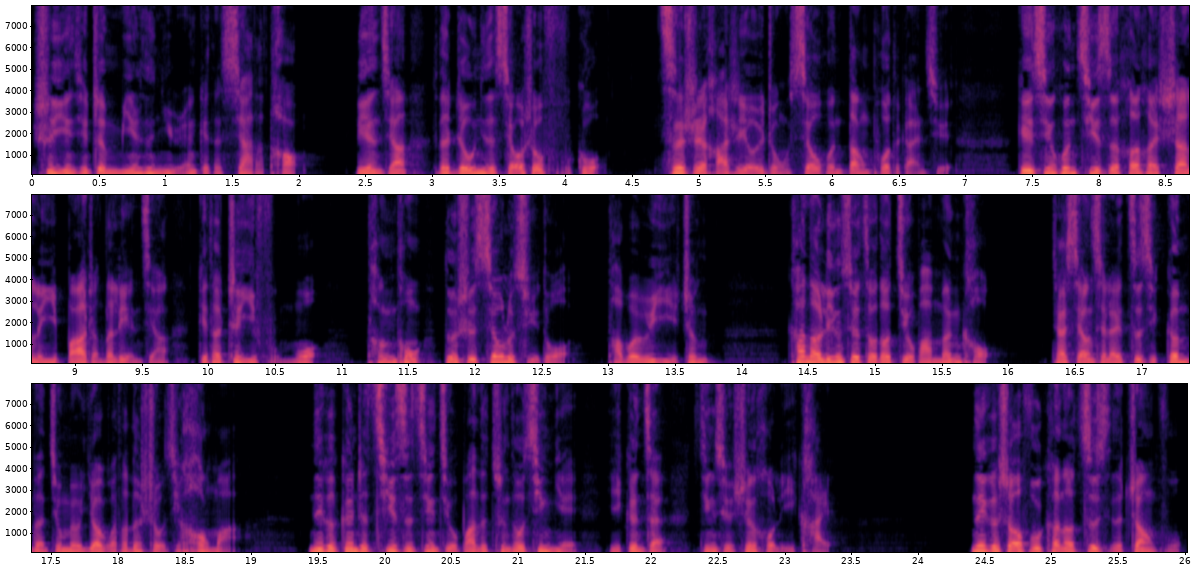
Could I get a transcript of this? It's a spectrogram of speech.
是眼前这迷人的女人给他下的套，脸颊给他柔腻的小手抚过，此时还是有一种销魂荡魄的感觉。给新婚妻子狠狠扇了一巴掌的脸颊，给他这一抚摸。疼痛顿时消了许多，他微微一怔，看到林雪走到酒吧门口，他想起来自己根本就没有要过她的手机号码。那个跟着妻子进酒吧的寸头青年已跟在林雪身后离开。那个少妇看到自己的丈夫，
